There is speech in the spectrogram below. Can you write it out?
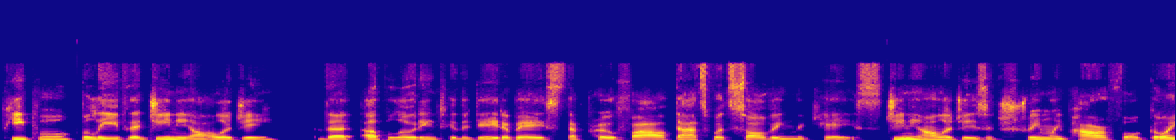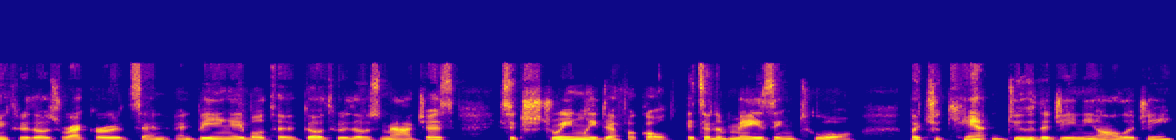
People believe that genealogy, the uploading to the database, the profile, that's what's solving the case. Genealogy is extremely powerful. Going through those records and, and being able to go through those matches is extremely difficult. It's an amazing tool, but you can't do the genealogy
